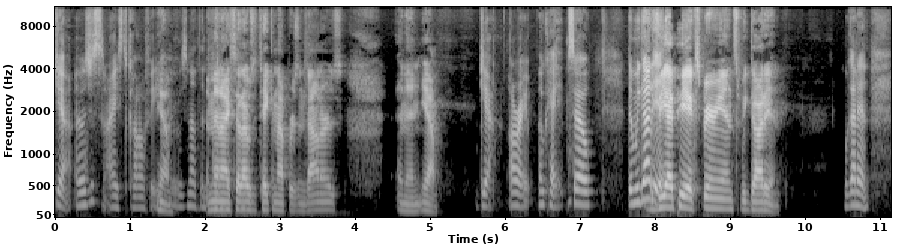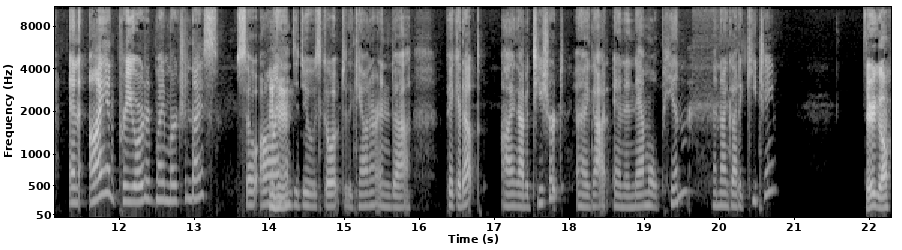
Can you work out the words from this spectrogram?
Yeah, it was just an iced coffee. Yeah. It was nothing. And then I said I was taking uppers and downers and then yeah. Yeah. All right. Okay. So then we got the in. VIP experience, we got in. We got in. And I had pre ordered my merchandise. So all I Mhm. had to do was go up to the counter and uh, pick it up. I got a t shirt, I got an enamel pin, and I got a keychain. There you go.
